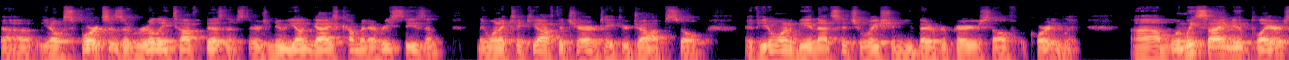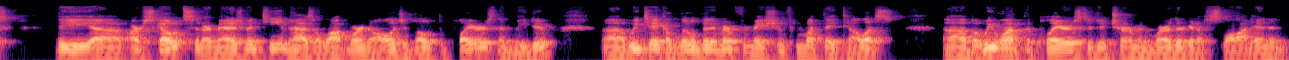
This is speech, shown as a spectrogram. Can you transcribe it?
uh, you know, sports is a really tough business. There's new young guys coming every season. They want to kick you off the chair and take your job. So if you don't want to be in that situation, you better prepare yourself accordingly. Um, when we sign new players, the uh, our scouts and our management team has a lot more knowledge about the players than we do. Uh, we take a little bit of information from what they tell us, uh, but we want the players to determine where they're going to slot in and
